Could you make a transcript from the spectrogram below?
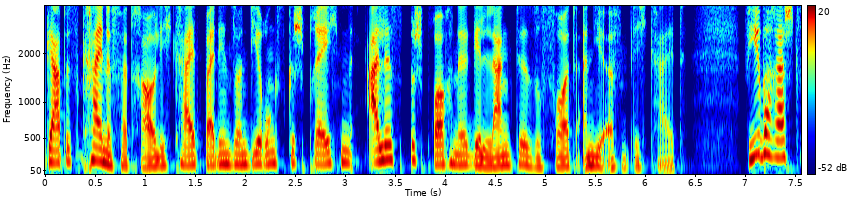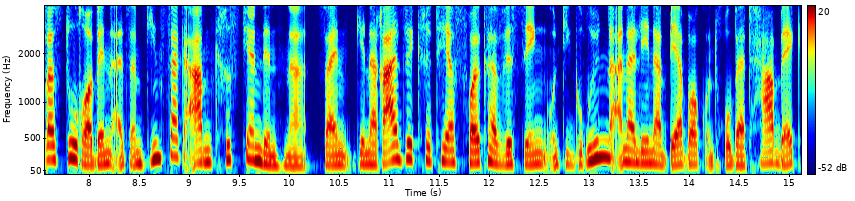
gab es keine Vertraulichkeit bei den Sondierungsgesprächen. Alles Besprochene gelangte sofort an die Öffentlichkeit. Wie überrascht warst du, Robin, als am Dienstagabend Christian Lindner, sein Generalsekretär Volker Wissing und die Grünen Annalena Baerbock und Robert Habeck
